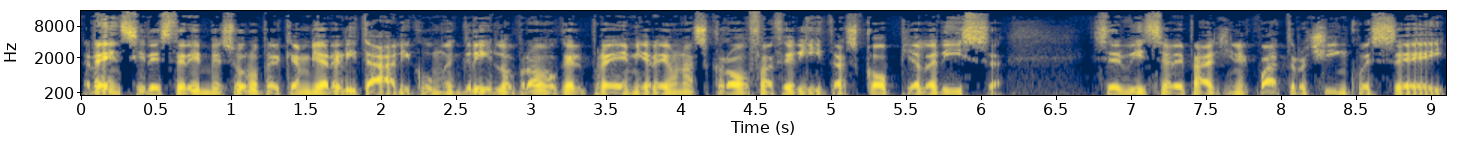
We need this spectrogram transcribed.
Renzi resterebbe solo per cambiare l'Italicum, Grillo provoca il Premier e una scrofa ferita, scoppia la rissa. Servizi alle pagine 4, 5 e 6.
